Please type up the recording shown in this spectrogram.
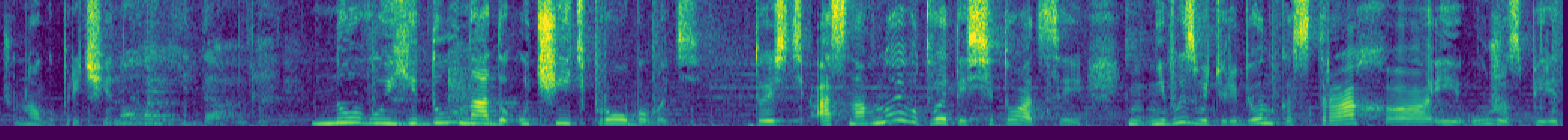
очень много причин. Новая еда. Новую еду надо учить пробовать. То есть основной вот в этой ситуации не вызвать у ребенка страх и ужас перед,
